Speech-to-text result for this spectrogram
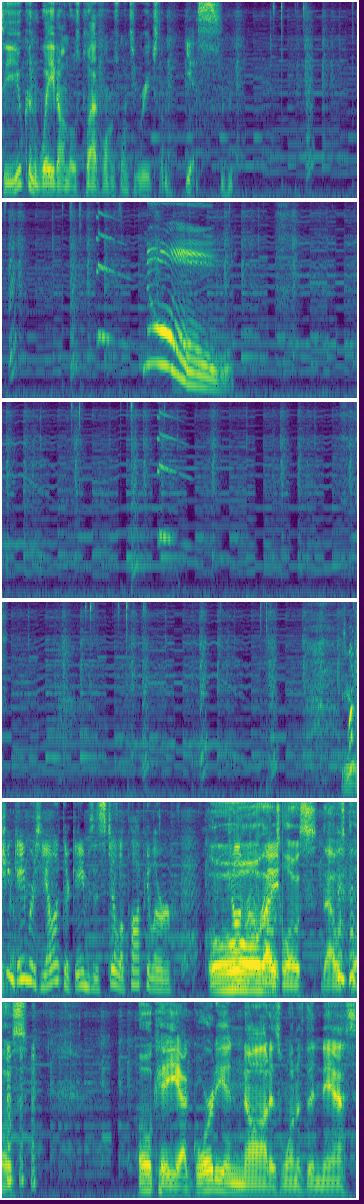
See, you can wait on those platforms once you reach them. Yes. no! There Watching gamers yell at their games is still a popular. Oh, genre, that was close. That was close. okay, yeah, Gordian Knot is one of the nas-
